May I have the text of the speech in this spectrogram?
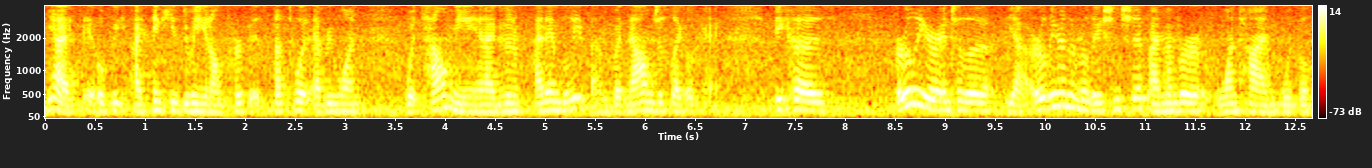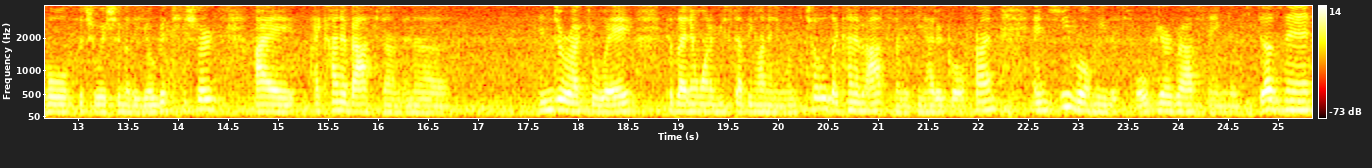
Yeah, it will be. I think he's doing it on purpose. That's what everyone would tell me, and I didn't. I didn't believe them. But now I'm just like, okay, because earlier into the yeah earlier in the relationship i remember one time with the whole situation of the yoga t-shirt i i kind of asked him in a indirect way because i didn't want to be stepping on anyone's toes i kind of asked him if he had a girlfriend and he wrote me this whole paragraph saying no he doesn't.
